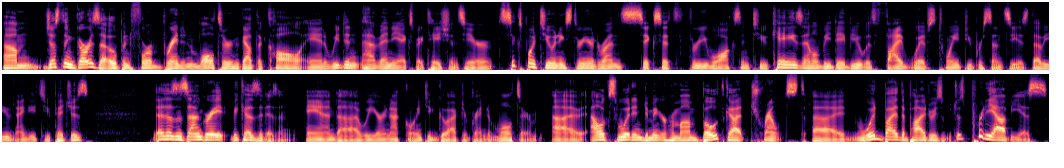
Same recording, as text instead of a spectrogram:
Um, Justin Garza opened for Brandon Walter, who got the call, and we didn't have any expectations here. 6.2 innings, 300 runs, 6 hits, 3 walks, and 2 Ks. MLB debut with 5 whiffs, 22% CSW, 92 pitches. That doesn't sound great because it isn't. And uh, we are not going to go after Brandon Walter. Uh, Alex Wood and Domingo Germán both got trounced. Uh, Wood by the Padres, which was pretty obvious.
